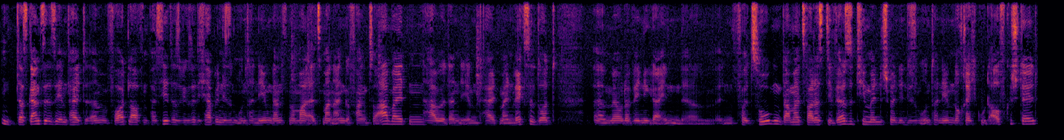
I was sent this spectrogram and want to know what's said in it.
Das Ganze ist eben halt fortlaufend passiert. Also wie gesagt, ich habe in diesem Unternehmen ganz normal als Mann angefangen zu arbeiten, habe dann eben halt meinen Wechsel dort äh, mehr oder weniger in, äh, in vollzogen. Damals war das Diversity Management in diesem Unternehmen noch recht gut aufgestellt,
